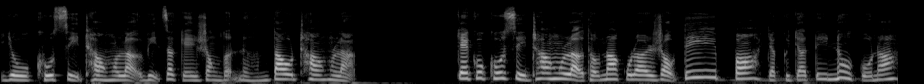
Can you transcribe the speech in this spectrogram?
dù khu sĩ thông lợ vì giờ cái rong tụi nửa đau thông lợ cái cô khu sĩ thông lợ thầu nó cũng là rậu tí bó cho cứ cho tí nô của nó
